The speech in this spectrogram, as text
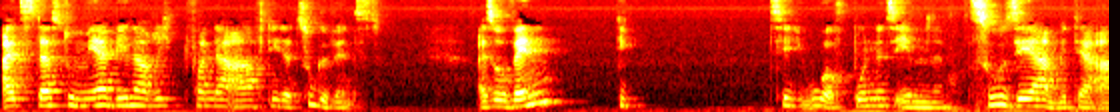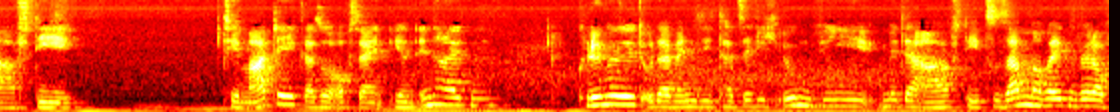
als dass du mehr Wähler von der AfD dazu gewinnst. Also wenn die CDU auf Bundesebene zu sehr mit der AfD-Thematik, also auch ihren Inhalten klüngelt oder wenn sie tatsächlich irgendwie mit der AfD zusammenarbeiten will, auf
